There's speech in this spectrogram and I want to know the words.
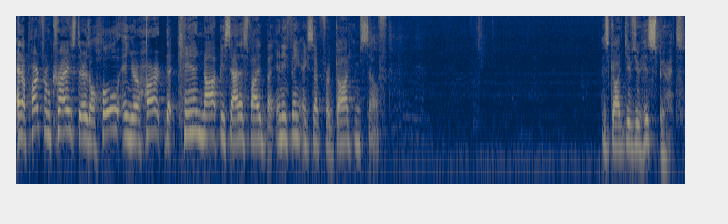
And apart from Christ, there is a hole in your heart that cannot be satisfied by anything except for God Himself. As God gives you His Spirit,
